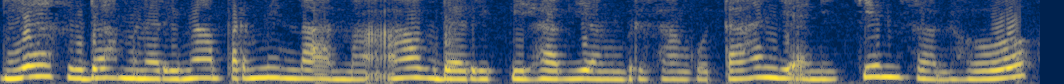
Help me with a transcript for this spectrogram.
dia sudah menerima permintaan maaf dari pihak yang bersangkutan yakni Kim Son Ho.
